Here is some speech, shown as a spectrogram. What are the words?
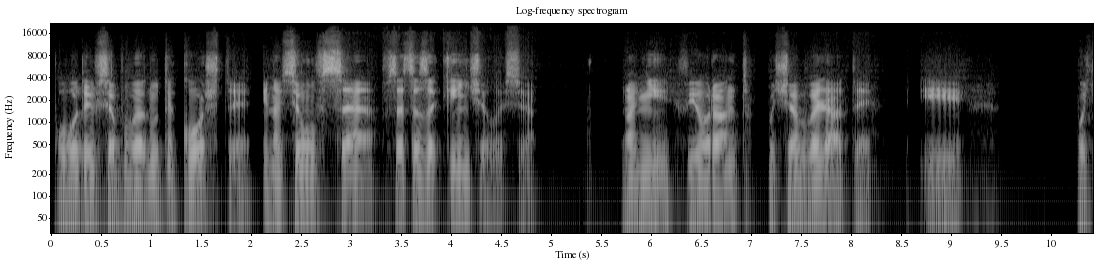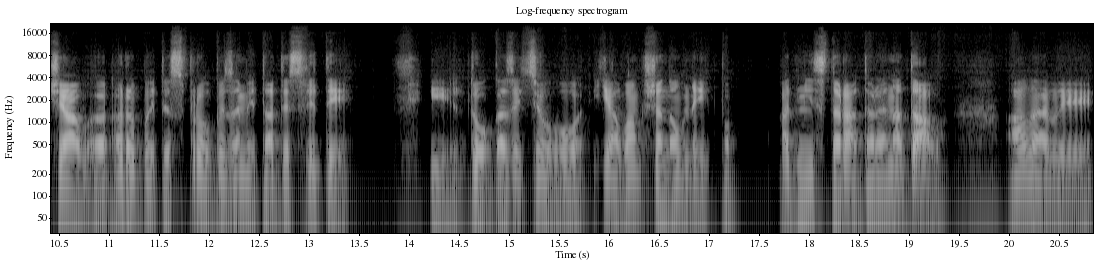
Погодився повернути кошти, і на цьому все, все це закінчилося. А ні, фігурант почав виляти і почав е, робити спроби замітати сліди. І докази цього я вам, шановний адміністраторе, надав. Але ви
